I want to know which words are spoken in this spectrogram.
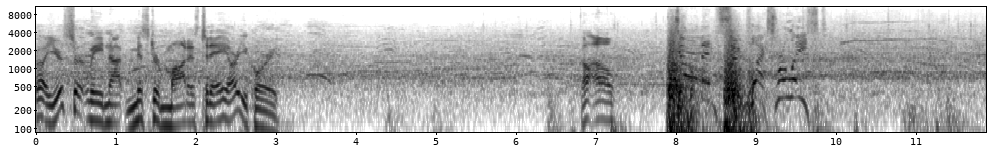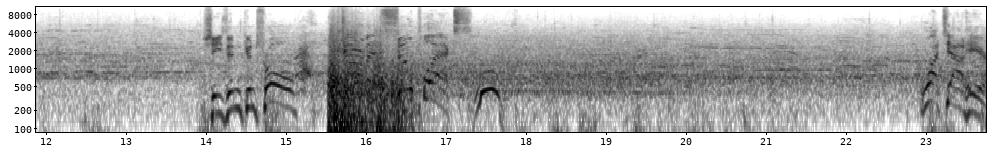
Well, you're certainly not Mr. Modest today, are you, Corey? Uh-oh. German suplex released. She's in control. German suplex. Woo. Watch out here.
